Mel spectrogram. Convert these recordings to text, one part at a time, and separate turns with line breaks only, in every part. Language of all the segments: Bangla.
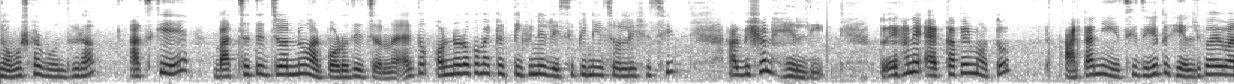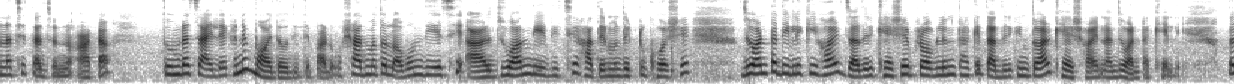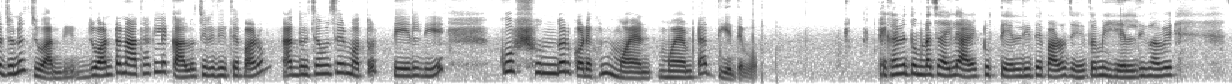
নমস্কার বন্ধুরা। আজকে বাচ্চাদের জন্য আর বড়দের জন্য একদম অন্যরকম একটা টিফিনের রেসিপি নিয়ে চলে এসেছি আর ভীষণ হেলদি তো এখানে এক কাপের মতো আটা নিয়েছি, যেহেতু হেলদিভাবে বানাচ্ছি, তার জন্য আটা তোমরা চাইলে এখানে ময়দাও দিতে পারো। স্বাদ মতো লবণ দিয়েছি আর জোয়ান দিয়ে দিচ্ছে, হাতের মধ্যে একটু ঘষে। জোয়ানটা দিলে কি হয়, যাদের গ্যাসের প্রবলেম থাকে তাদের কিন্তু আর গ্যাস হয় না জোয়ানটা খেলে। তার জন্য জোয়ান দিই জোয়ানটা না থাকলে কালো চিড়ে দিতে পারো। আর দুই চামচের মতো তেল দিয়ে খুব সুন্দর করে এখন ময়াম ময়ামটা দিয়ে দেবো। এখানে তোমরা চাইলে আরেকটু তেল দিতে পারো, যেহেতু আমি হেলদিভাবে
